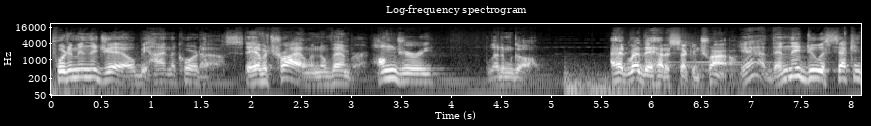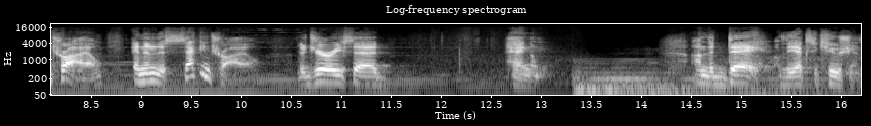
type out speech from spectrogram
put him in the jail behind the courthouse. They have a trial in November. Hung jury, let him go. I had read they had a second trial. Yeah, then they do a second trial, and in the second trial, the jury said, hang him. On the day of the execution,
